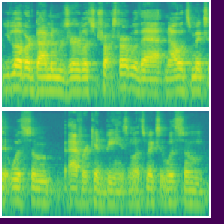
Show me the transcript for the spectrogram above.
you love our diamond reserve. Let's start with that. Now let's mix it with some African beans, and let's mix it with some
